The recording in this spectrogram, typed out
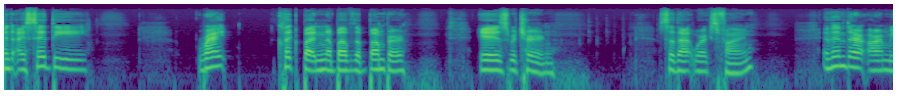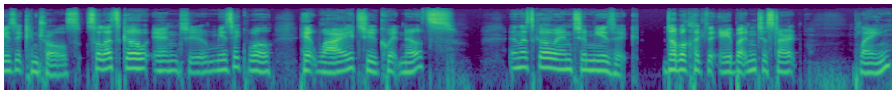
And I said the right click button above the bumper is return. So that works fine. And then there are music controls. So let's go into music. We'll hit Y to quit notes. And let's go into music. Double click the A button to start playing.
